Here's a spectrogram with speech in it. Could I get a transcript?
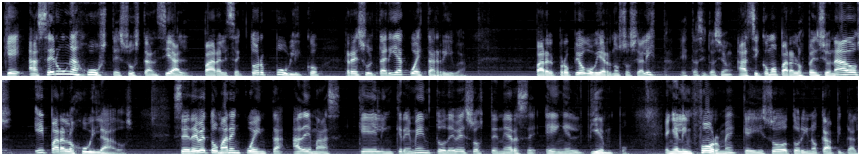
que hacer un ajuste sustancial para el sector público resultaría cuesta arriba para el propio gobierno socialista, esta situación, así como para los pensionados y para los jubilados. Se debe tomar en cuenta, además, que el incremento debe sostenerse en el tiempo. En el informe que hizo Torino Capital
